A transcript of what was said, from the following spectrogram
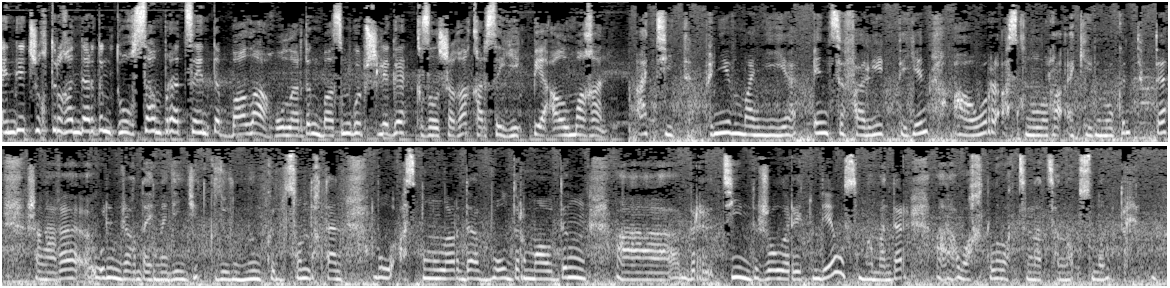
Індет жұқтырғандардың 90 проценті бала. Олардың басым көпшілігі қызылшаға қарсы екпе алмаған. Атит пневмония энцефалит деген ауыр асқынуларға әкелуі мүмкін. Тіпті жаңағы өлім жағдайына дейін жеткізуі мүмкін. Сондықтан бұл асқынуларды болдырмаудың бір тиімді жолы ретінде осы мамандар уақытылы вакцинацияны ұсынып отыр.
